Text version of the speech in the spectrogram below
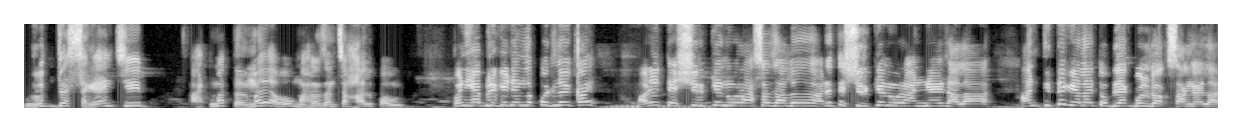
वृद्ध सगळ्यांची आत्मा तळमळ अहो महाराजांचा हाल पाहून. पण ह्या ब्रिगेडियनला पडलंय काय? अरे त्या शिर्केंवर असं झालं अरे त्या शिर्केंवर अन्याय झाला. आणि तिथे गेलाय तो ब्लॅक बुलडॉग सांगायला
